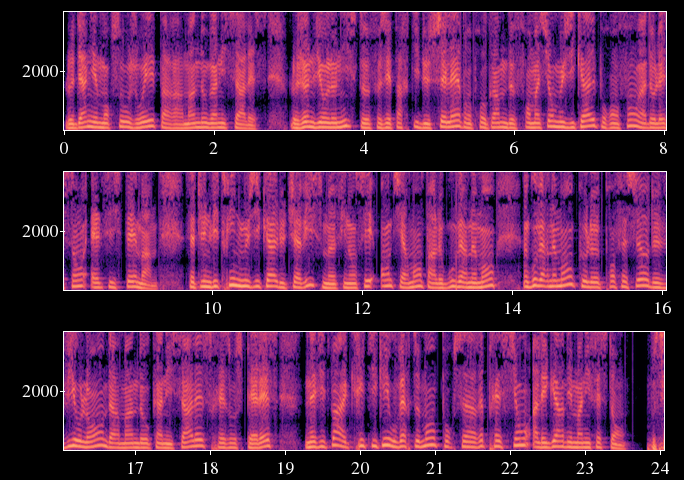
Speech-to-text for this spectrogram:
le dernier morceau joué par Armando Ganizales. Le jeune violoniste faisait partie du célèbre programme de formation musicale pour enfants et adolescents El Sistema. C'est une vitrine musicale du chavisme financée entièrement par le gouvernement, un gouvernement que le professeur de violon d'Armando Canizales, Jesus Pérez, n'hésite pas à critiquer critiqué ouvertement pour sa répression à l'égard des manifestants. Je sens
